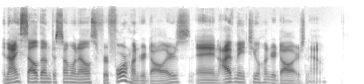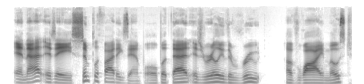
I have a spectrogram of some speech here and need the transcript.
And I sell them to someone else for $400 and I've made $200 now. And that is a simplified example, but that is really the root of why most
